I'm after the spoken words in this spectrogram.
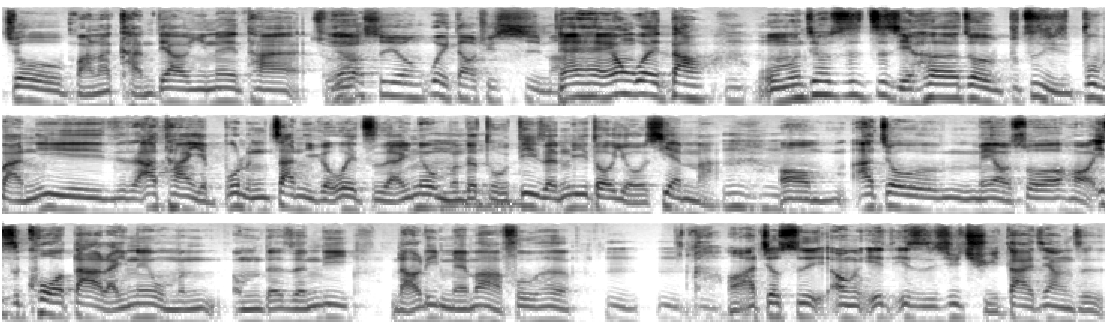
就把它砍掉，因为它主要是用味道去试吗？哎，用味道，嗯，我们就是自己喝就不自己不满意啊，它也不能占一个位置啊，因为我们的土地人力都有限嘛，嗯，哦啊就没有说哈一直扩大了，因为我们我们的人力劳力没办法负荷，嗯嗯，哦啊就是用一一直去取代这样子，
